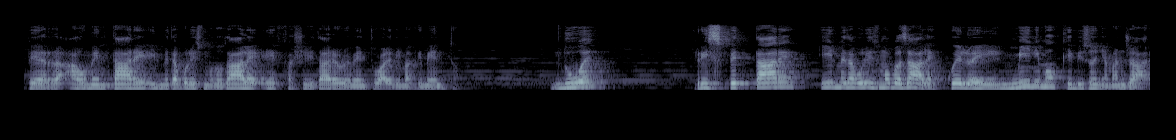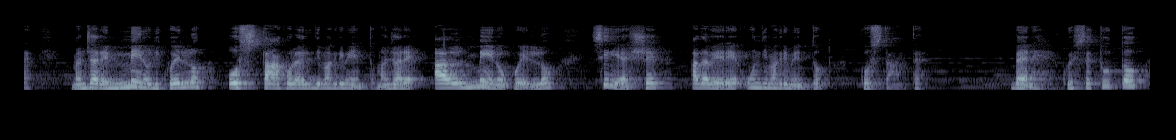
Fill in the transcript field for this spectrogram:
per aumentare il metabolismo totale e facilitare un eventuale dimagrimento. Due, rispettare il metabolismo basale, quello è il minimo che bisogna mangiare. Mangiare meno di quello ostacola il dimagrimento, mangiare almeno quello si riesce ad avere un dimagrimento costante. Bene, questo è tutto.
